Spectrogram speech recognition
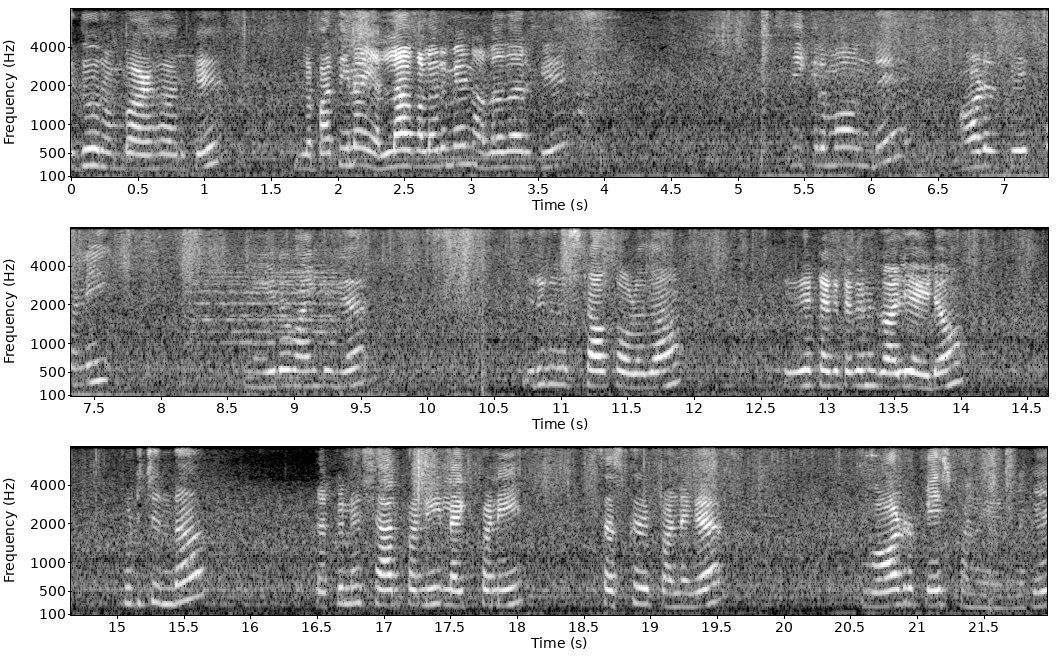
இதுவும் ரொம்ப அழகாக இருக்குது இதில் பார்த்தீங்கன்னா எல்லா கலருமே நல்லா தான் இருக்குது சீக்கிரமாக வந்து ஆர்டர் ப்ளேஸ் பண்ணி நீங்கள் இடம் வாங்கிக்கோங்க. இருக்கிற ஸ்டாக் அவ்வளோதான் இதே டக்கு டக்குன்னு காலி ஆகிடும் பிடிச்சிருந்தா டக்குன்னு ஷேர் பண்ணி லைக் பண்ணி சப்ஸ்கிரைப் பண்ணுங்கள் உங்கள் ஆர்டர் ப்ளேஸ் பண்ணுங்கள் எங்களுக்கு.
